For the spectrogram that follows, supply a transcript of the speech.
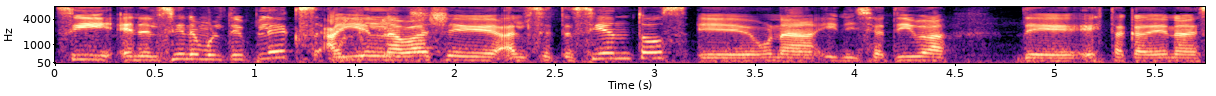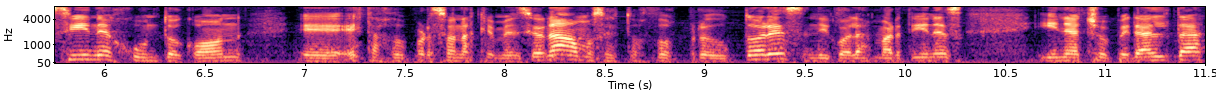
Sí, en el cine multiplex, ahí en la Valle al 700, eh, una iniciativa de esta cadena de cine junto con eh, estas dos personas que mencionábamos, estos dos productores, Nicolás Martínez y Nacho Peralta.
